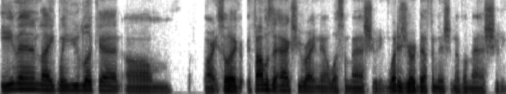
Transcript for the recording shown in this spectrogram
even like when you look at um all right so like if i was to ask you right now what's a mass shooting? What is your definition of a mass shooting?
